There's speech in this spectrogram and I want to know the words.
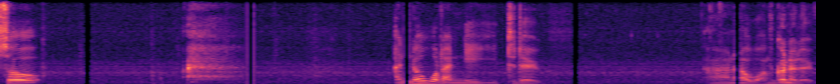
So, I know what I need to do. I know what I'm gonna do.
